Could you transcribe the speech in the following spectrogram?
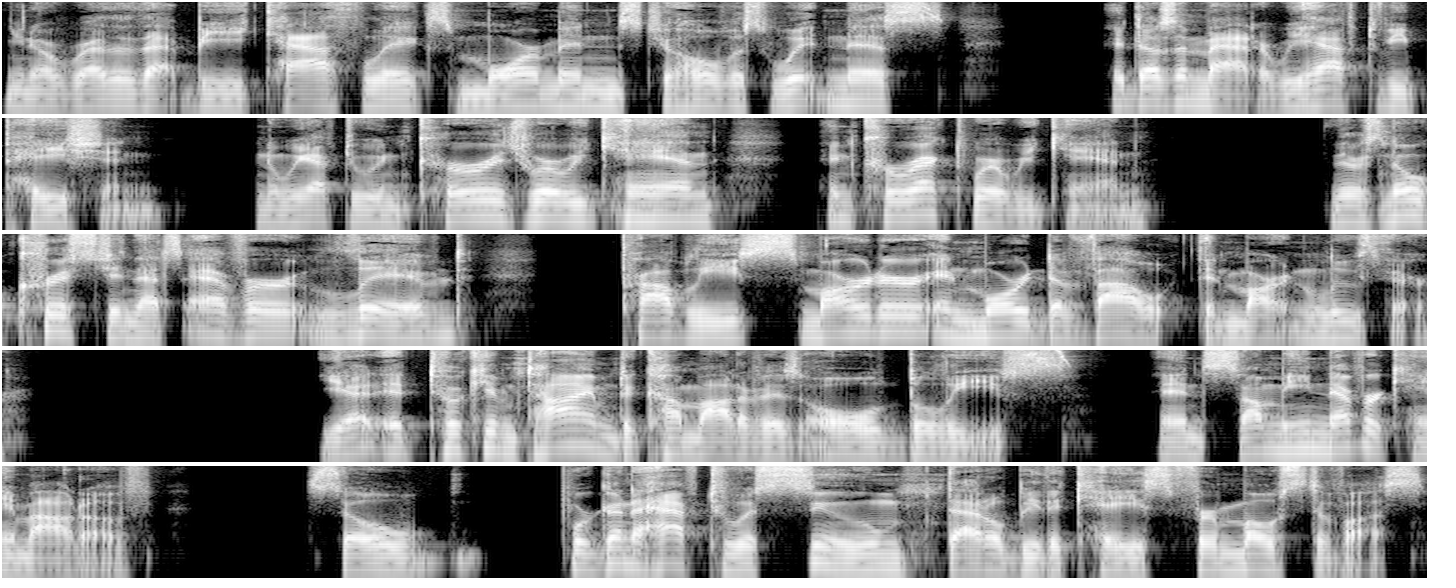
You know, whether that be Catholics, Mormons, Jehovah's Witness, it doesn't matter. We have to be patient and we have to encourage where we can and correct where we can. There's no Christian that's ever lived probably smarter and more devout than Martin Luther. Yet it took him time to come out of his old beliefs, and some he never came out of. So we're going to have to assume that'll be the case for most of us.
